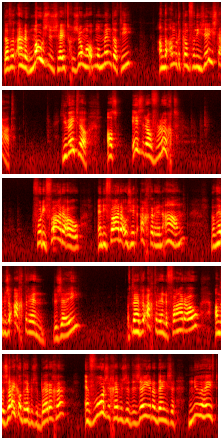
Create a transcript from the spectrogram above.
dat uiteindelijk Mozes heeft gezongen op het moment dat hij aan de andere kant van die zee staat. Je weet wel, als Israël vlucht voor die farao en die farao zit achter hen aan, dan hebben ze achter hen de zee, of dan hebben ze achter hen de farao, aan de zijkant hebben ze bergen en voor zich hebben ze de zee en dan denken ze, nu heeft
